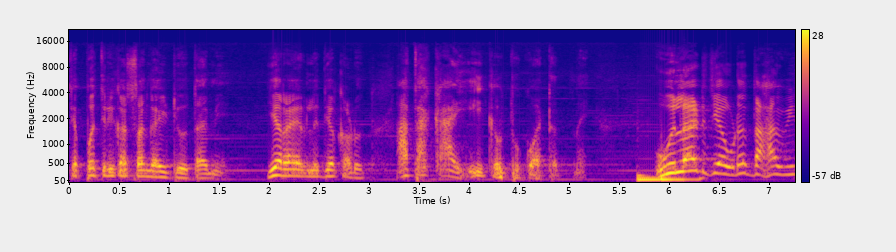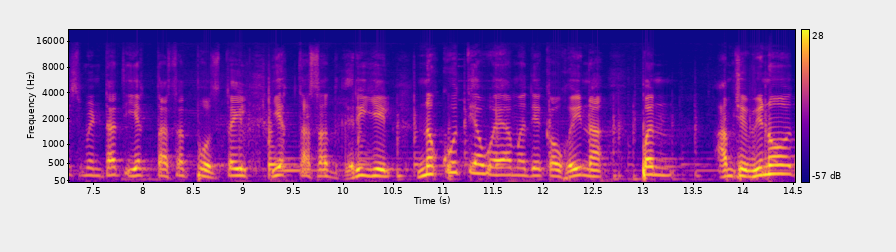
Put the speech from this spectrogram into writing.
त्या पत्रिका सांगायची होत आम्ही. येरायरले ते काढून आता काही कौतुक वाटत नाही. उलट जेवढं दहा वीस मिनटात एक तासात पोचता येईल एक तासात घरी येईल. नको त्या वयामध्ये का होईना. पण आमचे विनोद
